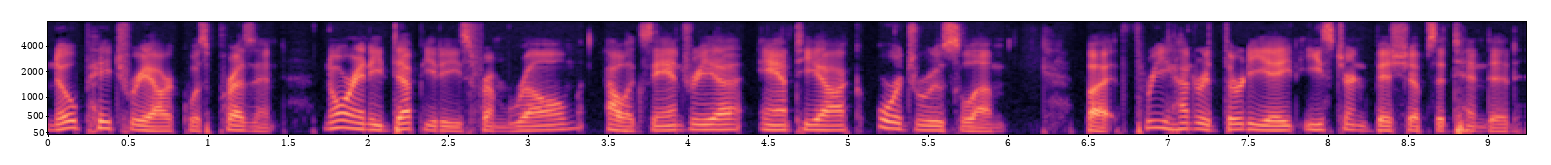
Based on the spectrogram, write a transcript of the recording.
No patriarch was present, nor any deputies from Rome, Alexandria, Antioch, or Jerusalem, but 338 Eastern bishops attended.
